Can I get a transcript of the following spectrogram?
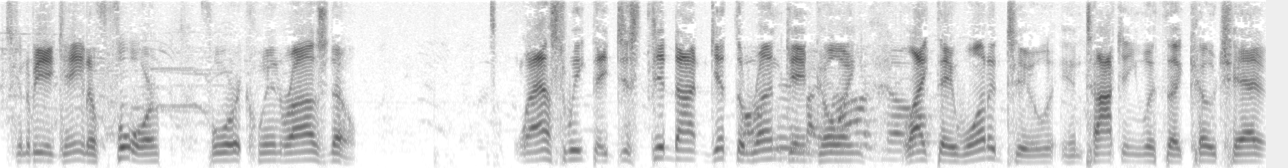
It's going to be a gain of four for Quinn Rosno. Last week, they just did not get the run game going like they wanted to in talking with the coach head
